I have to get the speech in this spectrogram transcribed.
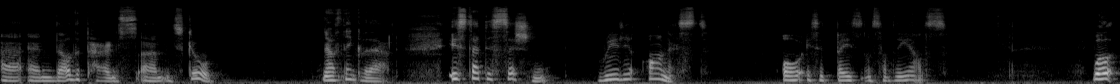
uh, and the other parents um, in school. Now think of that. Is that decision really honest, or is it based on something else? Well,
